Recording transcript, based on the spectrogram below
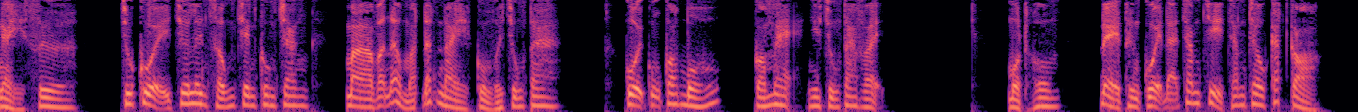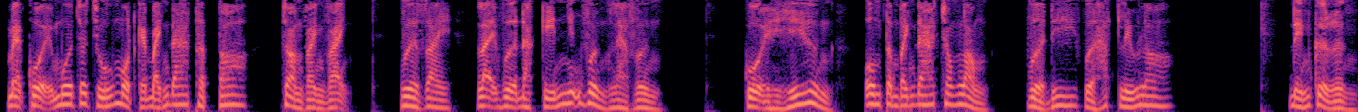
Ngày xưa, chú Cuội chưa lên sống trên cung trăng mà vẫn ở mặt đất này cùng với chúng ta. Cuội cũng có bố, có mẹ như chúng ta vậy. Một hôm, để thường Cuội đã chăm chỉ chăn trâu cắt cỏ, mẹ Cuội mua cho chú một cái bánh đa thật to, tròn vành vạnh, vừa dày lại vừa đặc kín những vừng là vừng. Cuội hí hừng ôm tấm bánh đa trong lòng, vừa đi vừa hắt líu lo. Đến cửa rừng,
